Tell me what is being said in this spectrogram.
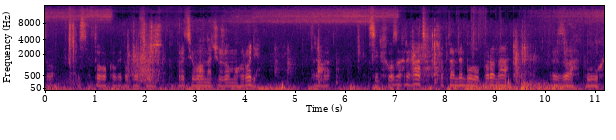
то після того, коли попрацюєш, попрацював на чужому городі, треба сільхозагрегат, щоб там не було порона, фреза, плуг.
